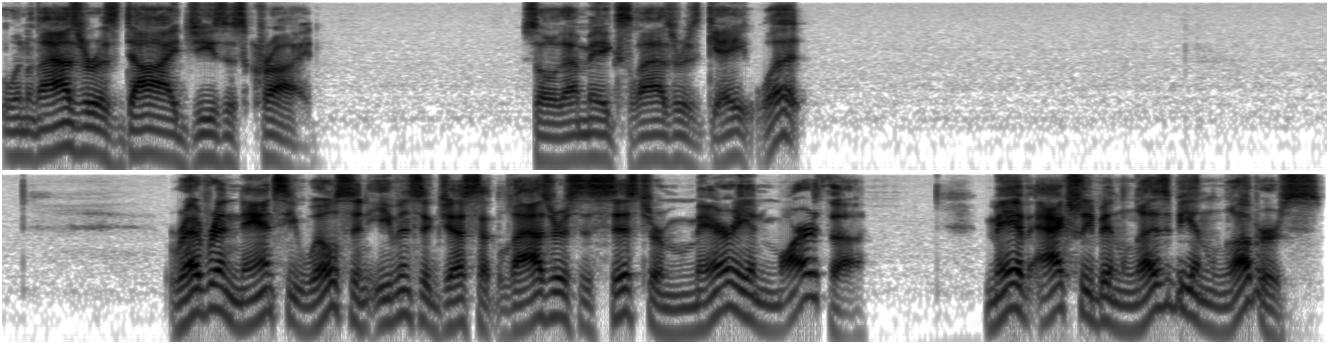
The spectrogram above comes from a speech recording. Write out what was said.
when Lazarus died, Jesus cried. So that makes Lazarus gay. What? Reverend Nancy Wilson even suggests that Lazarus' sister, Mary and Martha, may have actually been lesbian lovers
